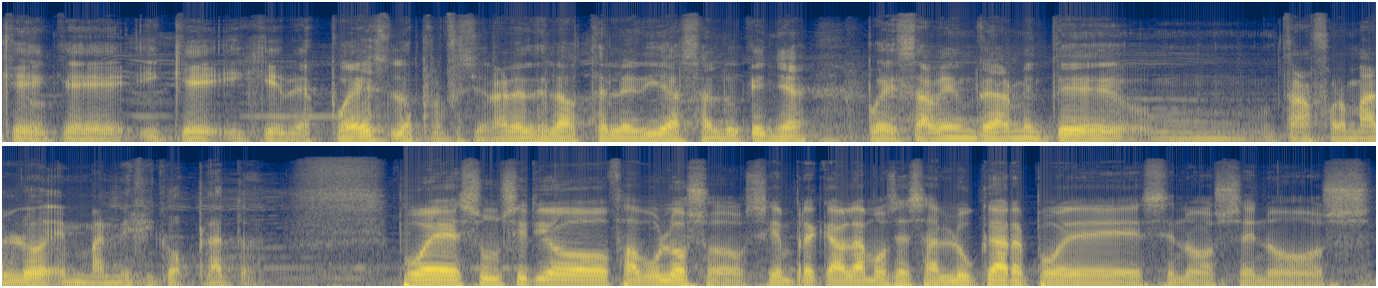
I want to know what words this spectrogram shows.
que, y, que, y que después los profesionales de la hostelería sanluqueña pues saben realmente mm, transformarlo en magníficos platos. Pues un sitio fabuloso. Siempre que hablamos de Sanlúcar, pues se nos, se nos,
